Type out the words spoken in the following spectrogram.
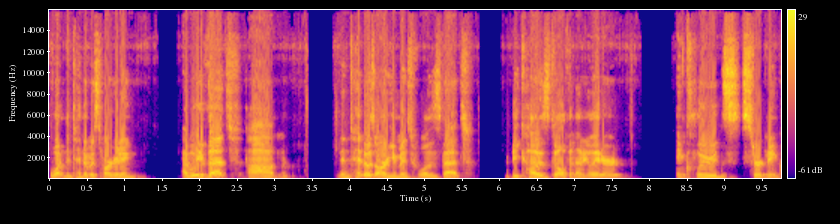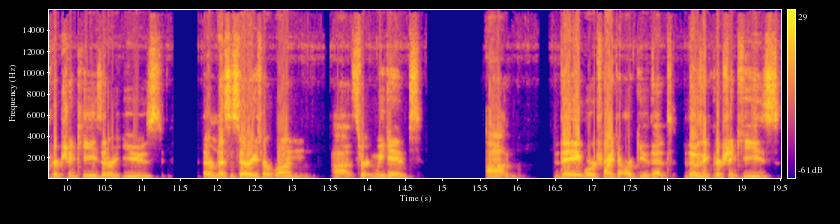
what Nintendo was targeting. I believe that um, Nintendo's argument was that because Dolphin Emulator includes certain encryption keys that are used that are necessary to run uh, certain Wii games, um, they were trying to argue that those encryption keys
